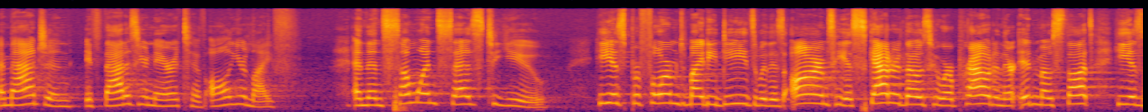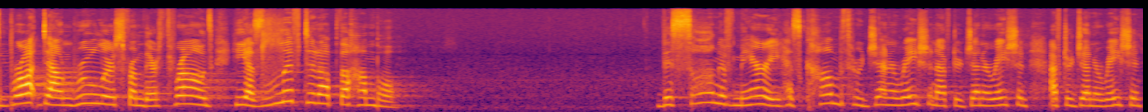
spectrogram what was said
Imagine if that is your narrative all your life, and then someone says to you, He has performed mighty deeds with his arms. He has scattered those who are proud in their inmost thoughts. He has brought down rulers from their thrones. He has lifted up the humble. This song of Mary has come through generation after generation after generation,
